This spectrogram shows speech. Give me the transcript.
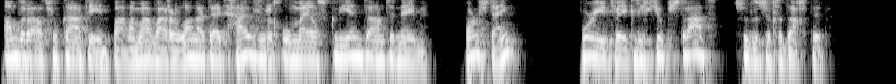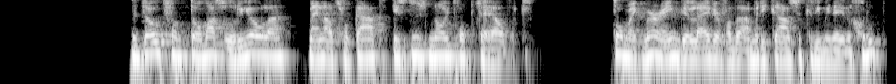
Andere advocaten in Panama waren lange tijd huiverig om mij als cliënt aan te nemen. Hornstein, voor je het weet lig je op straat, zullen ze gedacht hebben. De dood van Thomas Uriola, mijn advocaat, is dus nooit opgehelderd. Tom McMurray, de leider van de Amerikaanse criminele groep,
